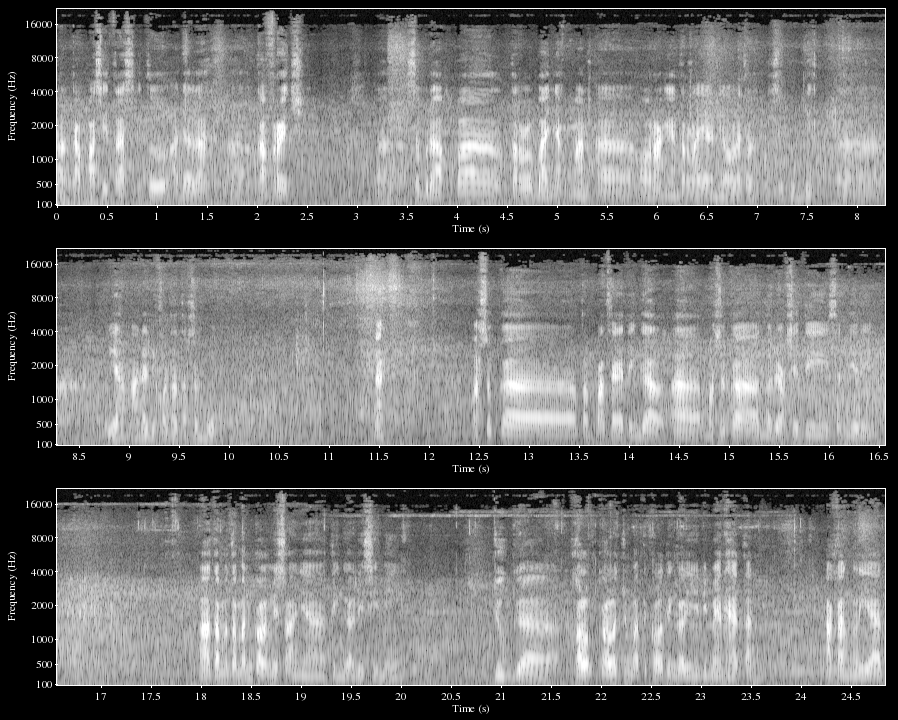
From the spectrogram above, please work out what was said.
uh, kapasitas itu adalah uh, coverage uh, seberapa terlalu banyak man, uh, orang yang terlayani oleh transportasi publik uh, yang ada di kota tersebut Nah, masuk ke tempat saya tinggal, uh, masuk ke New York City sendiri. Uh, teman-teman kalau misalnya tinggal di sini juga kalau kalau cuma kalau tinggalnya di Manhattan akan ngelihat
